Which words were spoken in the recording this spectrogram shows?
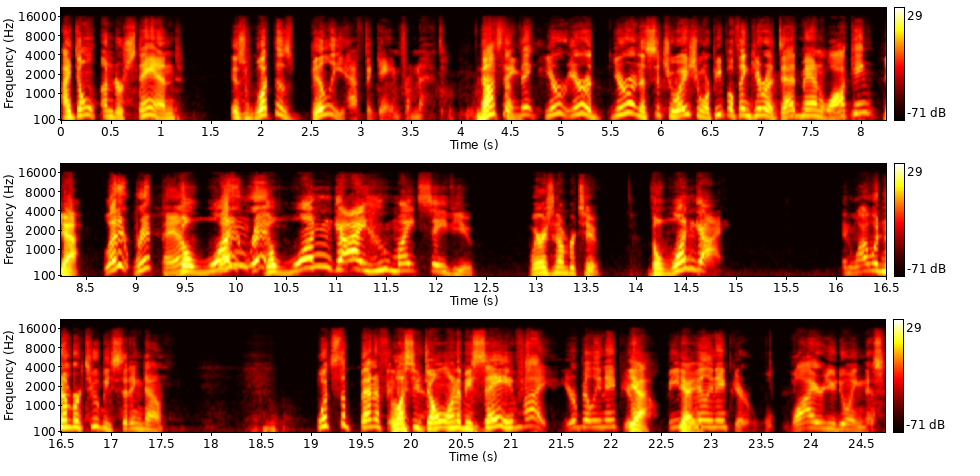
I don't understand is what does Billy have to gain from that? Nothing. thing. You're you're a, you're in a situation where people think you're a dead man walking. Yeah. let it rip, man. The Let one, it rip. the one guy who might save you. Where's number two? The one guy. and why would number two be sitting down? What's the benefit? Unless you don't want to be saved. Hi, you're Billy Napier. Yeah. Being yeah, yeah. Billy Napier. Why are you doing this?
